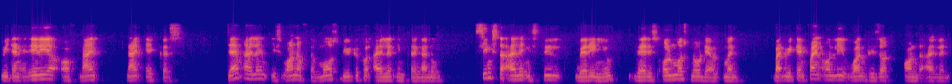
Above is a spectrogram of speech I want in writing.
with an area of 9, 9 acres. Gem Island is one of the most beautiful islands in Terengganu. Since the island is still very new, there is almost no development, but we can find only one resort on the island.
